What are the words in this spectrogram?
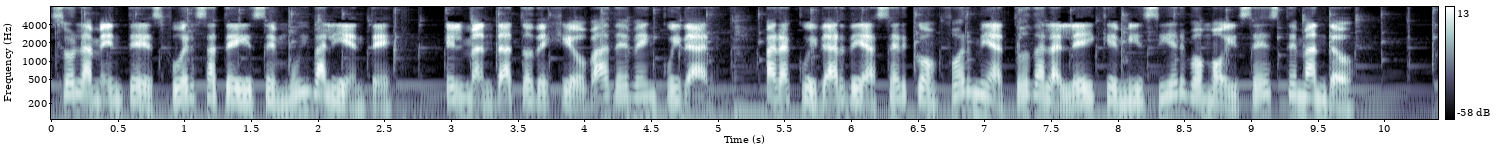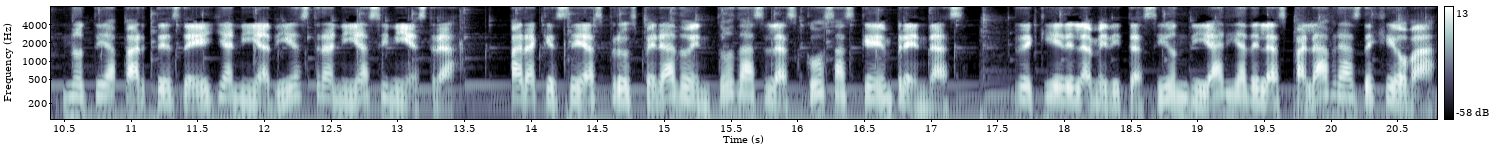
Solamente esfuérzate y sé muy valiente. El mandato de Jehová deben cuidar, para cuidar de hacer conforme a toda la ley que mi siervo Moisés te mandó no te apartes de ella ni a diestra ni a siniestra, para que seas prosperado en todas las cosas que emprendas. Requiere la meditación diaria de las palabras de Jehová.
